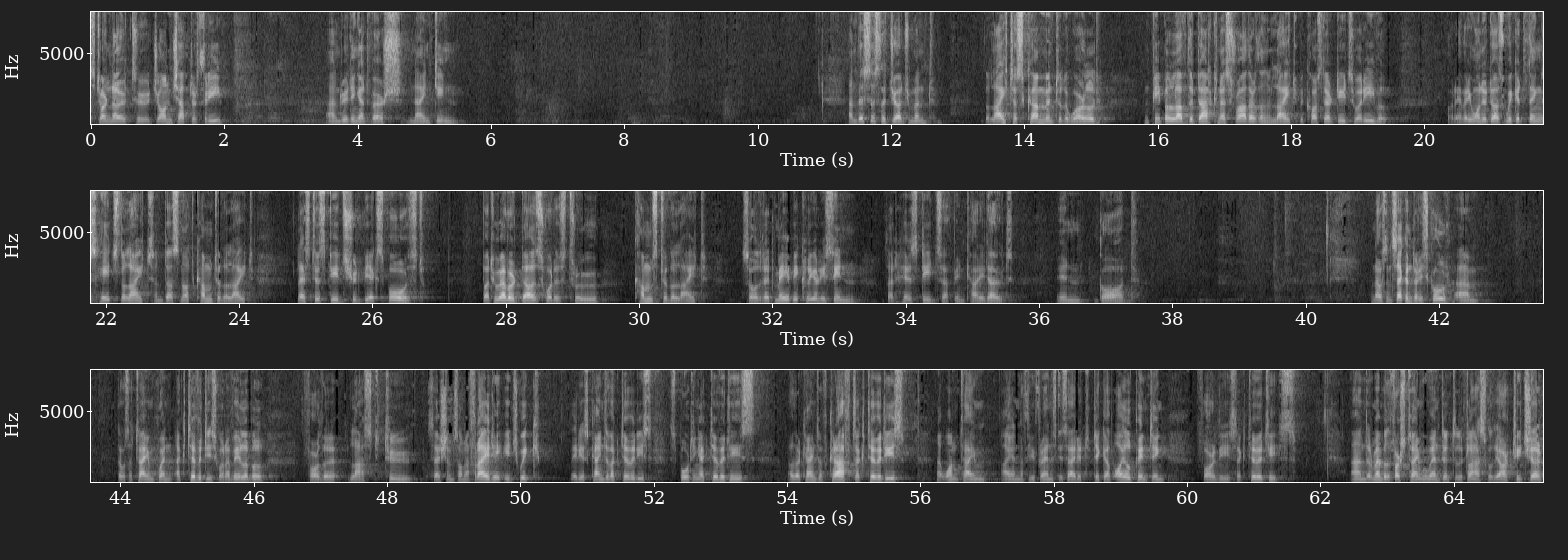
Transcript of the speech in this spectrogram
Let's turn now to John chapter 3 and reading at verse 19. And this is the judgment. The light has come into the world, and people love the darkness rather than the light because their deeds were evil. For everyone who does wicked things hates the light and does not come to the light, lest his deeds should be exposed. But whoever does what is true comes to the light, so that it may be clearly seen that his deeds have been carried out in God. When I was in secondary school, um, there was a time when activities were available for the last two sessions on a Friday each week. Various kinds of activities, sporting activities, other kinds of crafts activities. At one time, I and a few friends decided to take up oil painting for these activities. And I remember the first time we went into the class with the art teacher,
